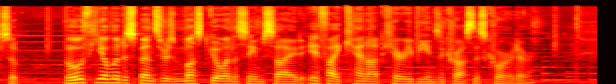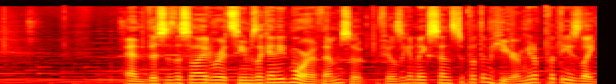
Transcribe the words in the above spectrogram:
So both yellow dispensers must go on the same side if I cannot carry beans across this corridor. And this is the side where it seems like I need more of them, so it feels like it makes sense to put them here. I'm gonna put these, like,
